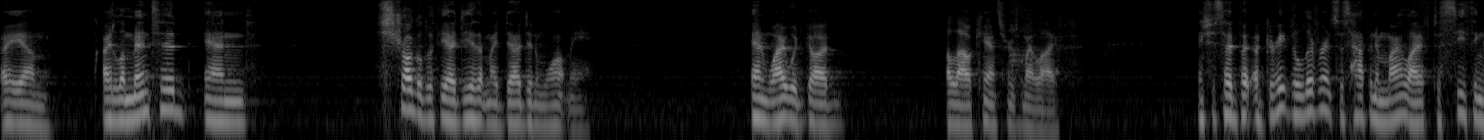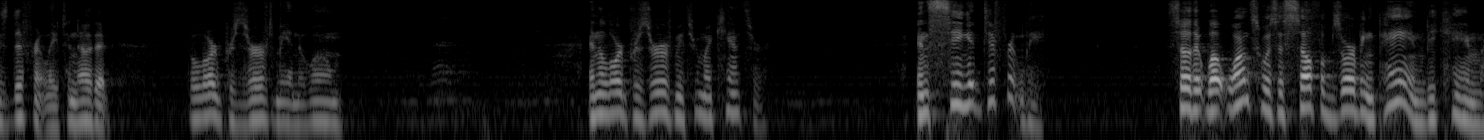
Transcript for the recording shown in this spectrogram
I, um, I lamented and struggled with the idea that my dad didn't want me. And why would God allow cancer into my life? And she said, But a great deliverance has happened in my life to see things differently, to know that the Lord preserved me in the womb. And the Lord preserved me through my cancer. And seeing it differently. So that what once was a self absorbing pain became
